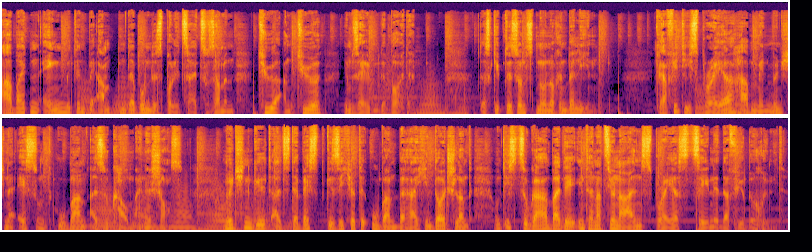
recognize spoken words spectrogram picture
arbeiten eng mit den Beamten der Bundespolizei zusammen, Tür an Tür im selben Gebäude. Das gibt es sonst nur noch in Berlin. Graffiti-Sprayer haben in Münchner S- und U-Bahn also kaum eine Chance. München gilt als der bestgesicherte U-Bahn-Bereich in Deutschland und ist sogar bei der internationalen Sprayer-Szene dafür berühmt.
